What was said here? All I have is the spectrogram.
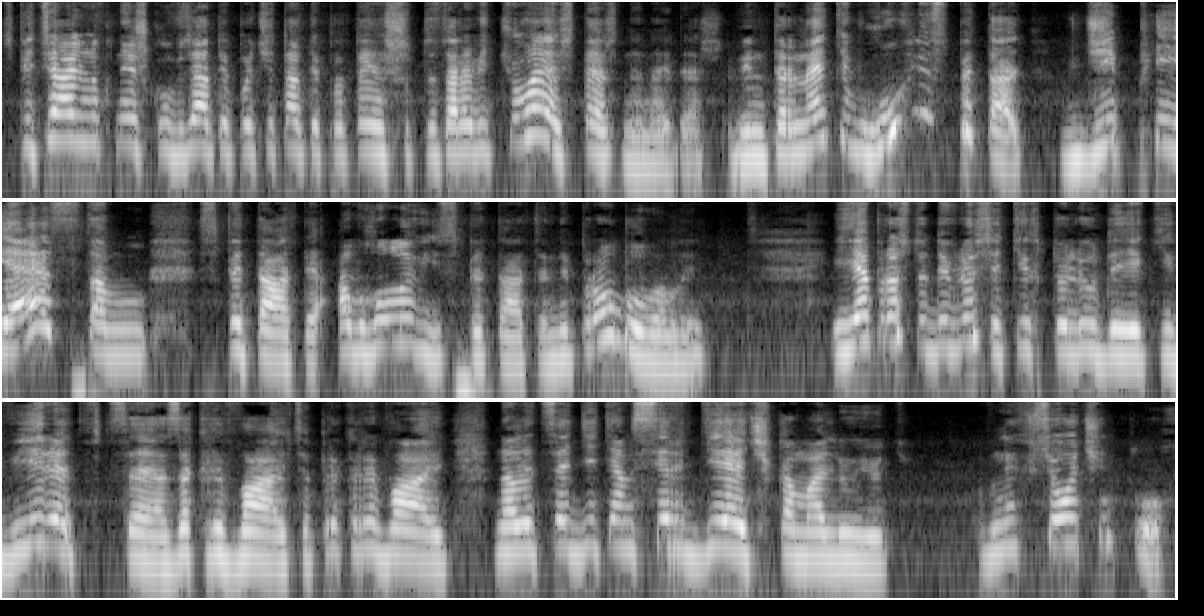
спеціальну книжку взяти, почитати про те, що ти зараз відчуваєш, теж не знайдеш. В інтернеті в гуглі спитати, в GPS там спитати, а в голові спитати не пробували. І я просто дивлюся, ті, хто люди, які вірять в це, закриваються, прикривають, на лице дітям сердечка малюють. В них все дуже плохо.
